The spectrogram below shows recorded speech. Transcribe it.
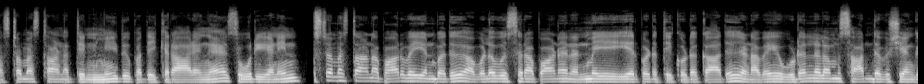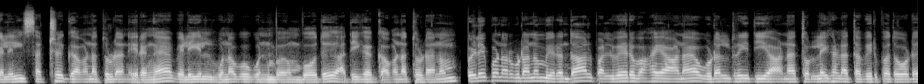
அஷ்டமஸ்தானத்தின் மீது பதிக்கிறாருங்க. சூரியனின் அஷ்டமஸ்தான பார்வை என்பது அவ்வளவு சிறப்பான நன்மையை ஏற்படுத்தி கொடுக்காது. எனவே உடல்நலம் சார்ந்த விஷயங்களில் சற்று கவனத்துடன் இருங்க. வெளியில் உணவு உண்பும் போது அதிக கவனத்துடனும் விழிப்புணர்வுடனும் இருந்தால் பல்வேறு வகையான உடல் ரீதியான தொல்லைகளை தவிர்ப்பதோடு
